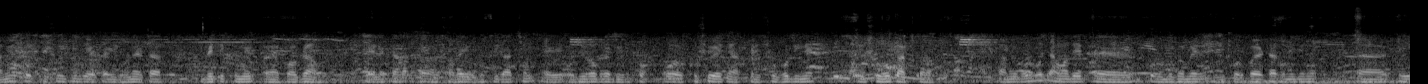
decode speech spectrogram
আমিও খুব খুশি হয়েছি যে একটা এই ধরনের একটা ব্যতিক্রমী প্রোগ্রাম এলাকার আহ, সবাই উপস্থিত আছেন। এই অভিভাবকরা খুব খুশি হয়েছেন আজকের শুভ দিনে এই শুভ কাজ করা আমি বলব যে আমাদের নিগমের কর্পোরেটর উনি যেন এই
